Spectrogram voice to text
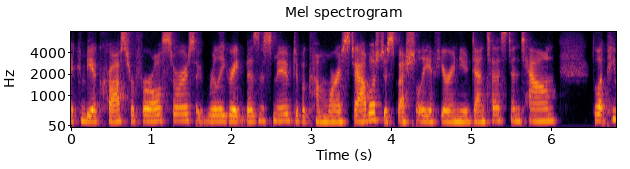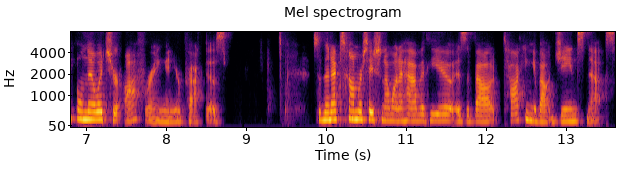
it can be a cross referral source, a really great business move to become more established, especially if you're a new dentist in town, to let people know what you're offering in your practice. So, the next conversation I want to have with you is about talking about gene SNPs.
